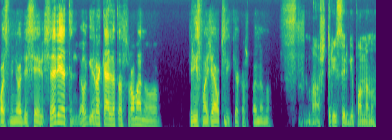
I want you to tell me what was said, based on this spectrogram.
kosminio odisėjų seriją, ten vėlgi yra keletas romanų, trys mažiausiai, kiek aš pamenu. Aš trys irgi pamenu.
